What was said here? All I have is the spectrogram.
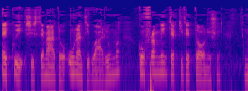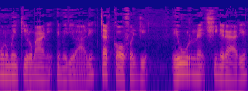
è qui sistemato un antiquarium con frammenti architettonici, monumenti romani e medievali, sarcofagi e urne cinerarie,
